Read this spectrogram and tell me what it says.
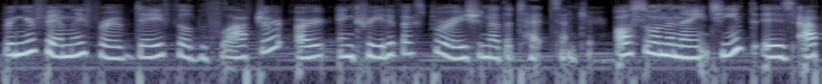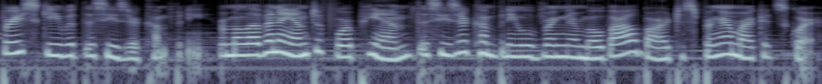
Bring your family for a day filled with laughter, art, and creative exploration at the Tett Center. Also on the 19th is Après Ski with the Caesar Company. From 11 a.m. to 4 p.m., the Caesar Company will bring their mobile bar to Springer Market Square.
